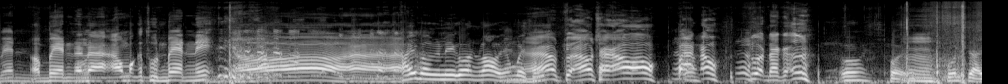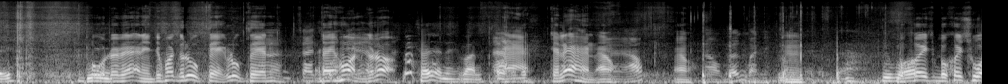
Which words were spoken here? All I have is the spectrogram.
แบนแว่นเอาแบนอันน่ะเอามากระทุนแบนนี้อ๋ออ่าให้เบิ่งอันนี่ก่อนเว้ายังไม่เสร็จเอาจุเอาใช่เอาเอาปาดเอาจวดได้ก็เออ โอ้ยข่อยอืม คนใจพูดได้แล้วอันนี้เฉพาะแต่ลูกแตกลูกแทนใจห้อนก็เนาะใช่อันนี้บ้านอ่าจะแล้วหันเอาเอาเอาเอาเบิ่งบัดนี้อืมคือบ่บ่เคยบ่เคยชั่ว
